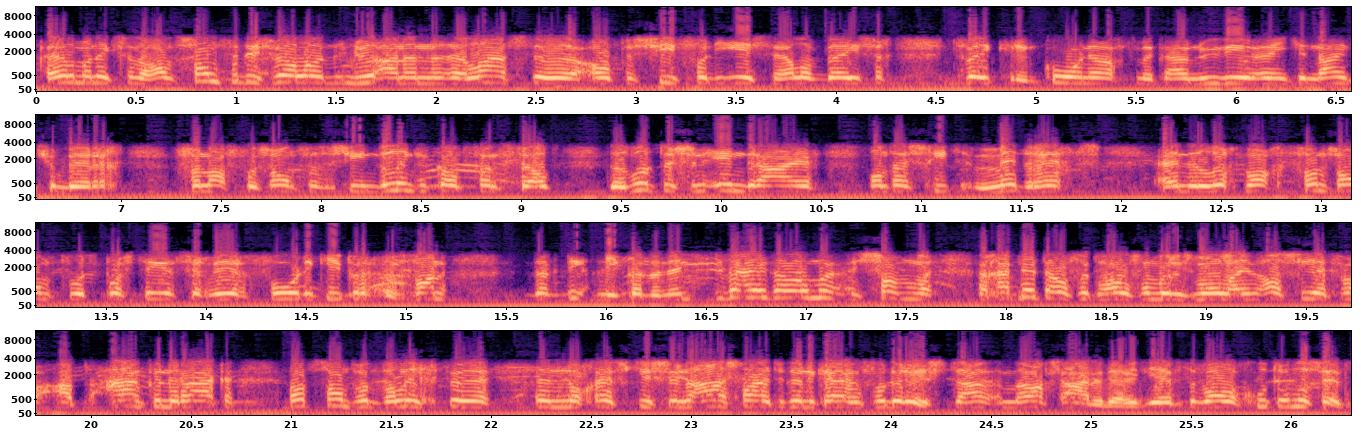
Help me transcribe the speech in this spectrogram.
Helemaal niks aan de hand. Zandvoort is wel eh, nu aan een eh, laatste offensief van die eerste helft bezig. Twee keer een corner achter elkaar. Nu weer eentje Nijntjenberg vanaf voor Zandvoort gezien. De linkerkant van het veld. Dat wordt dus een indraaier, want hij schiet met rechts. En de luchtmacht van Zandvoort posteert zich weer voor de keeper van... Die, die kan er niet bij komen. Hij gaat net over het hoofd van Maurice Mol. Als hij even aan kunnen raken, had Zandvoort wellicht eh, nog eventjes een aansluiting kunnen krijgen voor de rest. Nou, Max Aardenberg, die heeft de bal goed onderzet.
